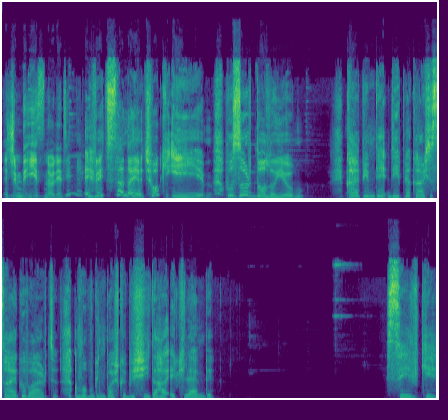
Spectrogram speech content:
E, Şimdi iyisin öyle değil mi? Evet sana ya çok iyiyim. Huzur doluyum. Kalbimde Deep'e karşı saygı vardı. Ama bugün başka bir şey daha eklendi. Sevgi.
